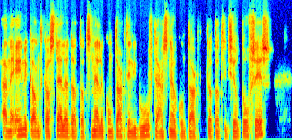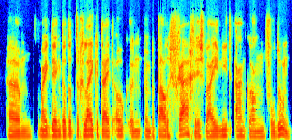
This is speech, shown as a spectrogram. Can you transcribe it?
aan de ene kant kan stellen dat dat snelle contact en die behoefte aan snel contact, dat dat iets heel tofs is. Um, maar ik denk dat het tegelijkertijd ook een, een bepaalde vraag is waar je niet aan kan voldoen.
